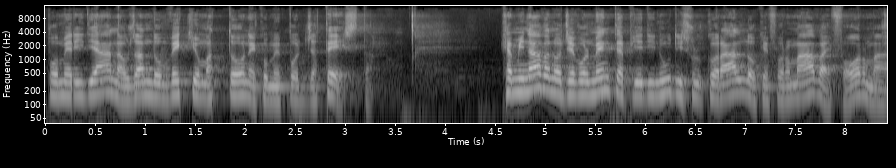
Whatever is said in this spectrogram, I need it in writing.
pomeridiana usando un vecchio mattone come poggiatesta. Camminavano agevolmente a piedi nudi sul corallo che formava e forma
